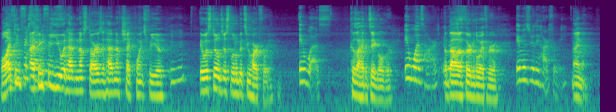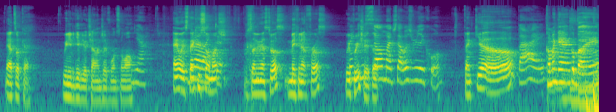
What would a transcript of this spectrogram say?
Well, I think for I think for this. you it had enough stars, it had enough checkpoints for you. hmm It was still just a little bit too hard for you It was. because I had to take over It was hard. It about was, a third of the way through. It was really hard for me. I know. That's okay. We need to give you a challenge every once in a while. Yeah. Anyways, thank But you I so much it. for sending this to us, making it for us. We Thank appreciate you that. so much. That was really cool. Thank you. Bye. Come again. Goodbye.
